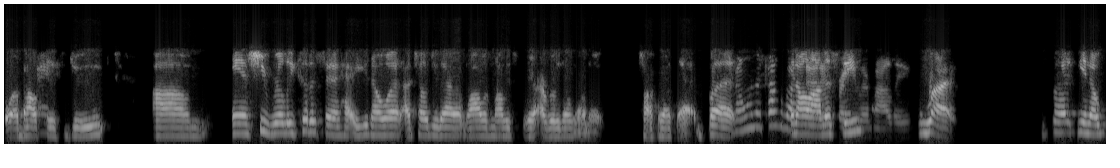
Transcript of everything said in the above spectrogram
or about this dude. Um, and she really could have said, Hey, you know what? I told you that while I was Molly's career. I really don't want to talk about that. But I don't want to talk about in all honesty, Molly. Right. But, you know,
